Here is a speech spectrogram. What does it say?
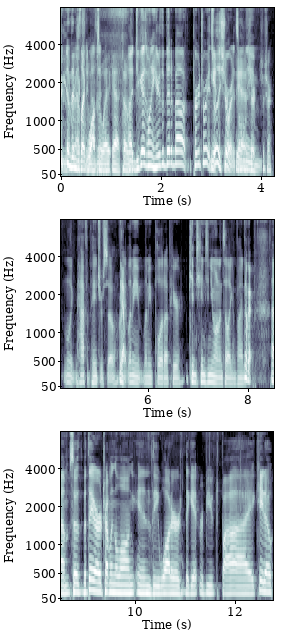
and, then just, like, walks away. Yeah, totally. Uh, do you guys want to hear the bit about purgatory? It's Yeah, really sure. short. It's Yeah, only sure, sure, sure. like half a page or so. Yeah. right, let me let me pull it up here. Can continue on until I can find Okay. it. Um, so, but they are traveling along in the water. They get rebuked by Cato.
